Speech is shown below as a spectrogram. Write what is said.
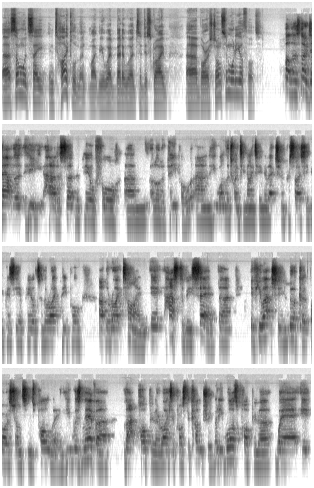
Uh, some would say entitlement might be a word, better word to describe uh, Boris Johnson. What are your thoughts? Well, there's no doubt that he had a certain appeal for um, a lot of people, and he won the 2019 election precisely because he appealed to the right people at the right time. It has to be said that if you actually look at Boris Johnson's polling, he was never that popular right across the country, but he was popular where it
